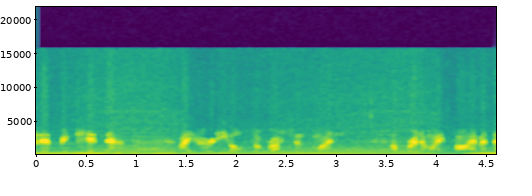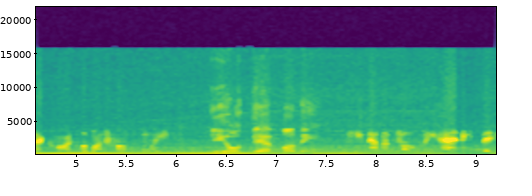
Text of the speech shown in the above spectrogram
Johan has been kidnapped. I heard he owes some Russians money. A friend of mine saw him at that car club on Helm Point. He owed them money? He never told me anything.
